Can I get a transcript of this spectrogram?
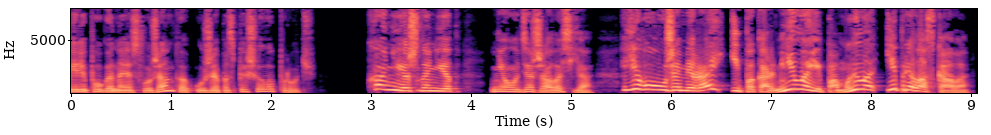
Перепуганная служанка уже поспешила прочь. «Конечно нет!» — не удержалась я. «Его уже Мирай и покормила, и помыла, и приласкала!»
